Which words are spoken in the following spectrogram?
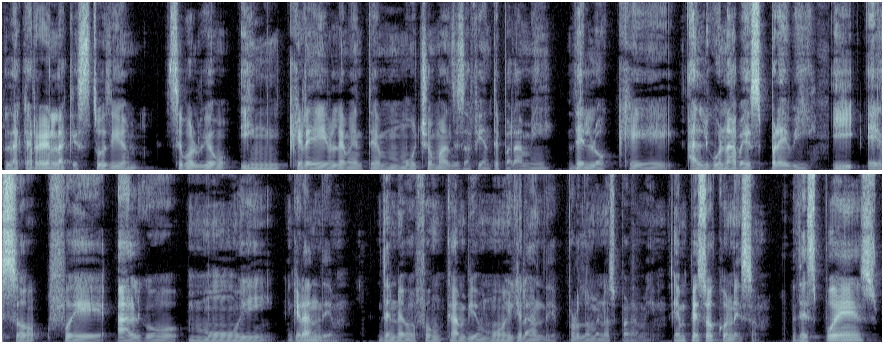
la carrera en la que estudio se volvió increíblemente mucho más desafiante para mí de lo que alguna vez preví. Y eso fue algo muy grande. De nuevo, fue un cambio muy grande, por lo menos para mí. Empezó con eso. Después,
